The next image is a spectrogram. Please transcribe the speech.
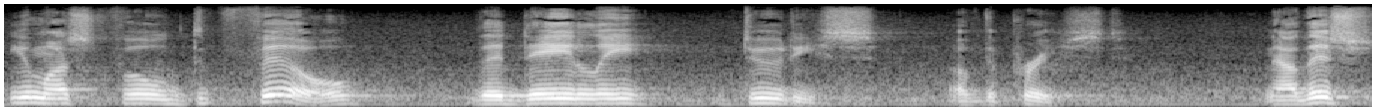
You must fulfill the daily duties of the priest. Now, this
